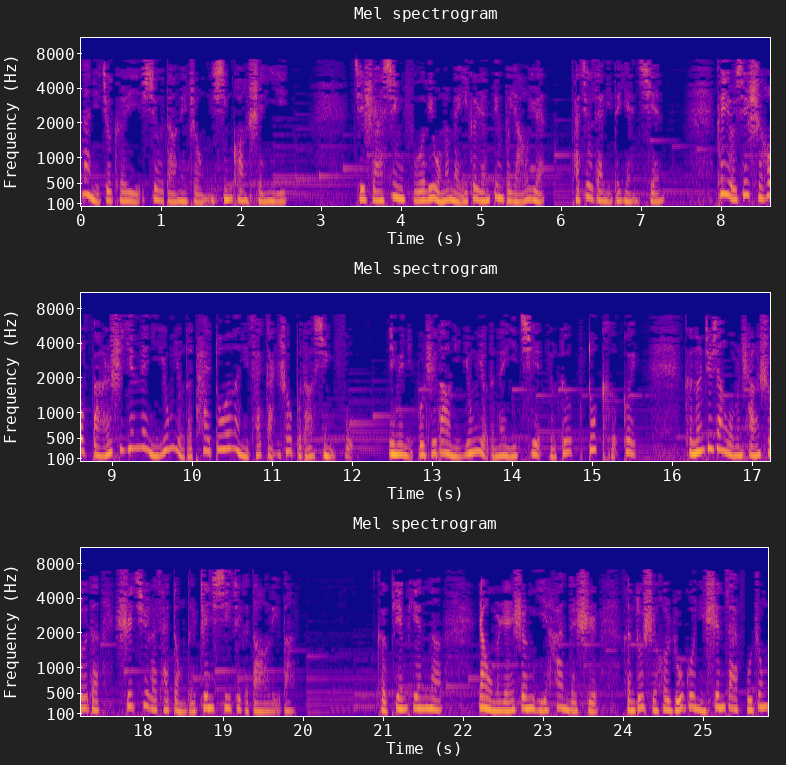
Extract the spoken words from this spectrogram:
那你就可以嗅到那种心旷神怡。其实啊，幸福离我们每一个人并不遥远，它就在你的眼前。可有些时候，反而是因为你拥有的太多了，你才感受不到幸福，因为你不知道你拥有的那一切有多多可贵。可能就像我们常说的，失去了才懂得珍惜这个道理吧。可偏偏呢，让我们人生遗憾的是，很多时候，如果你身在福中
